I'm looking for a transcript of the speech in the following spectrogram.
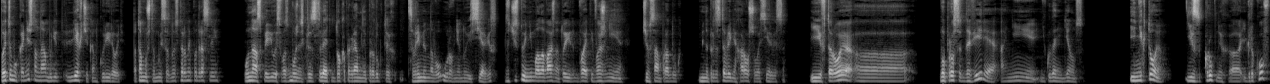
Поэтому, конечно, нам будет легче конкурировать, потому что мы, с одной стороны, подросли, у нас появилась возможность предоставлять не только программные продукты современного уровня, но и сервис. Зачастую немаловажно, то и бывает и важнее, чем сам продукт. Именно предоставление хорошего сервиса. И второе, а, вопросы доверия, они никуда не денутся. И никто из крупных э, игроков,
